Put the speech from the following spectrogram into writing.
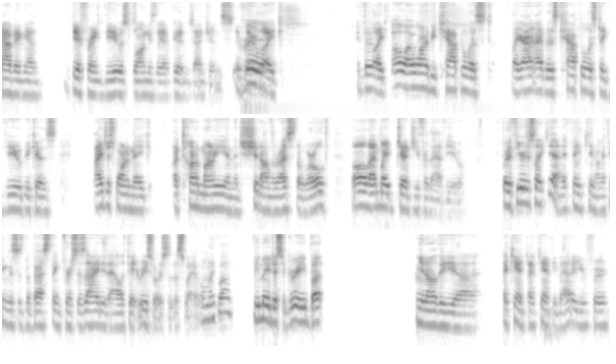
having a different view as long as they have good intentions. If they're like, if they're like, oh, I want to be capitalist, like I have this capitalistic view because I just want to make a ton of money and then shit on the rest of the world. Well, I might judge you for that view. But if you're just like, yeah, I think you know, I think this is the best thing for society to allocate resources this way. I'm like, well, we may disagree, but you know, the uh, I can't I can't be mad at you for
